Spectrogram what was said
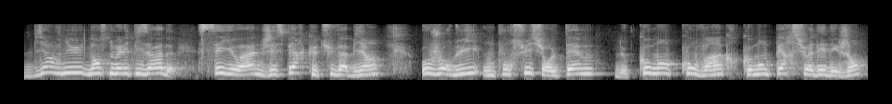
Bienvenue dans ce nouvel épisode, c'est Johan, j'espère que tu vas bien. Aujourd'hui, on poursuit sur le thème de comment convaincre, comment persuader des gens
